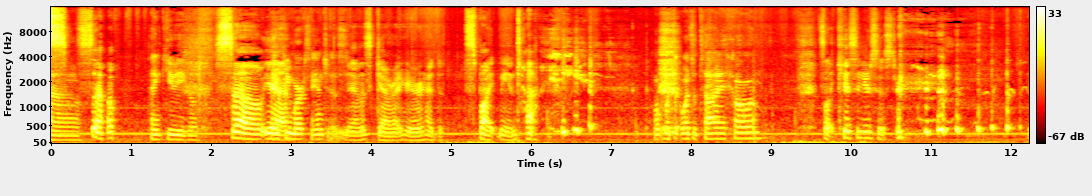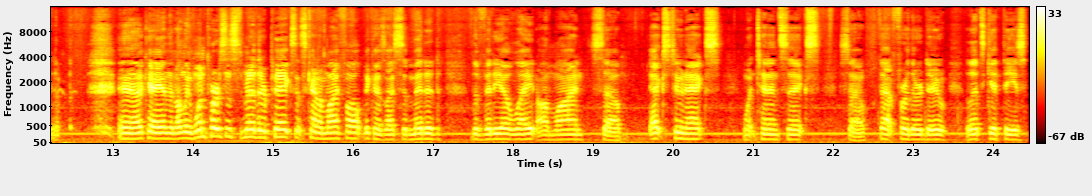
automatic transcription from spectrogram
Wow. so Thank you, Eagles. so yeah. Thank you, Mark Sanchez. Yeah, this guy right here had to spite me and tie. What, what's, a, what's a tie, Kollin? it's like kissing your sister. Yep. Yeah, okay, and then only one person submitted their picks. It's kind of my fault because I submitted the video late online. So X2X went 10 and 6. So without further ado, let's get these.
